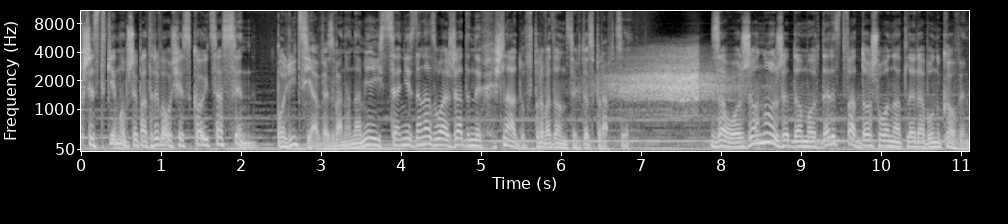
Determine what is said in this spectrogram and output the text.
Wszystkiemu przypatrywał się z końca syn. Policja wezwana na miejsce nie znalazła żadnych śladów prowadzących do sprawcy. Założono, że do morderstwa doszło na tle rabunkowym.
